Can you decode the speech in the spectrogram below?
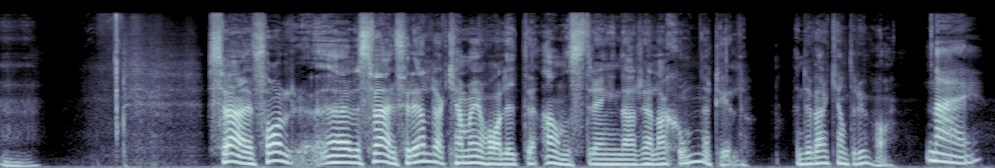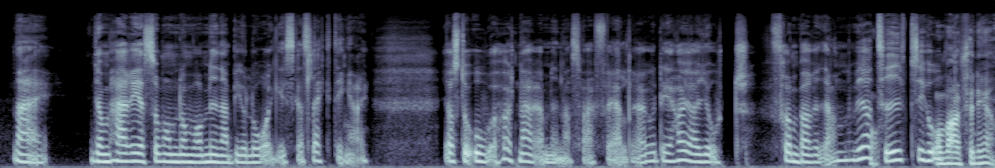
Mm. Svärfar, eller svärföräldrar kan man ju ha lite ansträngda relationer till. Men det verkar inte du ha. Nej, nej. De här är som om de var mina biologiska släktingar. Jag står oerhört nära mina svärföräldrar och det har jag gjort från början. Vi har trivts ihop. Och varför det?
